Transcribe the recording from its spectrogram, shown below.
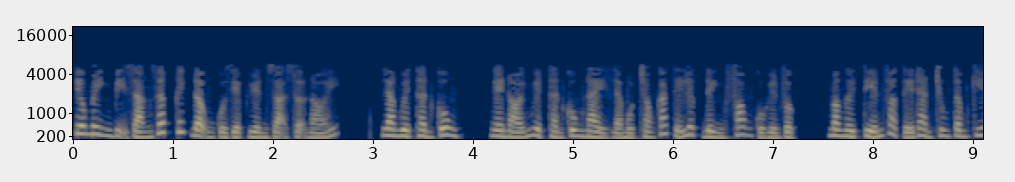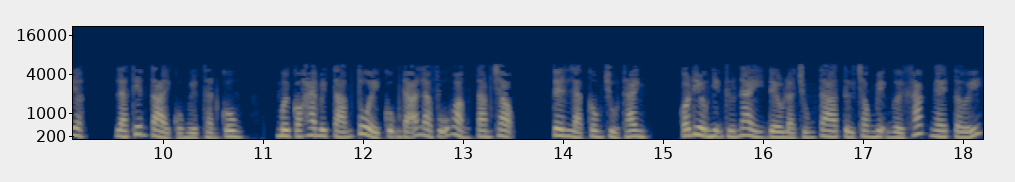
Tiêu Minh bị dáng dấp kích động của Diệp Huyền dọa sợ nói, là Nguyệt Thần Cung, nghe nói Nguyệt Thần Cung này là một trong các thế lực đỉnh phong của huyền vực, mà người tiến vào tế đàn trung tâm kia là thiên tài của Nguyệt Thần Cung, mới có 28 tuổi cũng đã là Vũ Hoàng Tam Trọng, tên là Công Chủ Thanh, có điều những thứ này đều là chúng ta từ trong miệng người khác nghe tới,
